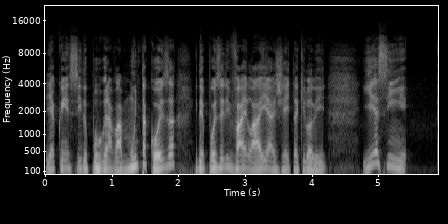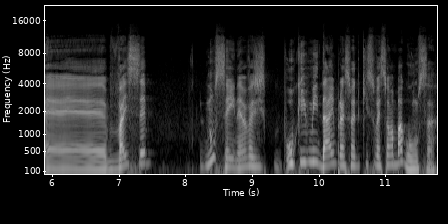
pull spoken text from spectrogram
ele é conhecido por gravar muita coisa e depois ele vai lá e ajeita aquilo ali. E assim, é, vai ser. Não sei, né? Mas o que me dá a impressão é de que isso vai ser uma bagunça.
